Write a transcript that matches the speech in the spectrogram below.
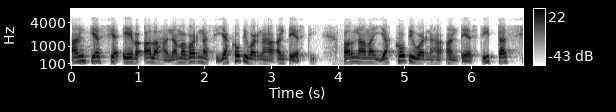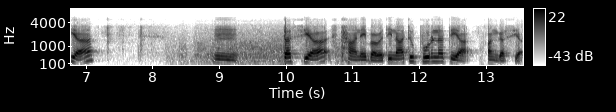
अन्त्यस्य एव अलः नाम वर्णस्य, यः कोऽपि वर्णः अन्ते अस्ति। अल् नाम यः कोऽपि वर्णः अन्ते अस्ति, तस्य तस्य स्थाने भवति न तु पूर्णतया अङ्गस्य।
